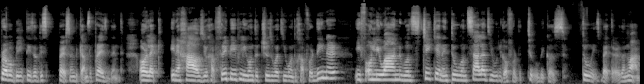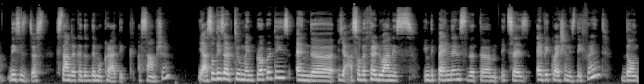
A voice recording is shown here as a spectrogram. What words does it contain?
probability that this person becomes the president. Or, like in a house, you have three people, you want to choose what you want to have for dinner. If only one wants chicken and two want salad, you will go for the two because two is better than one. This is just standard kind of democratic assumption. Yeah, so these are two main properties. And uh, yeah, so the third one is independence that um, it says every question is different. Don't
